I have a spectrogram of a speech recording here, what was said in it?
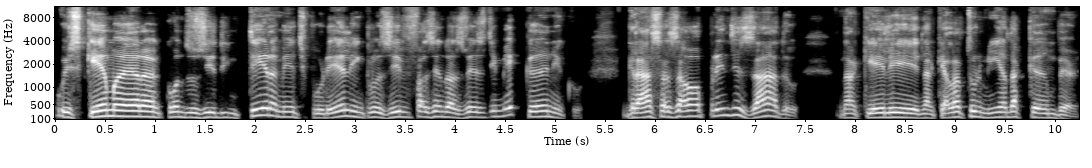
O esquema era conduzido inteiramente por ele, inclusive fazendo às vezes de mecânico, graças ao aprendizado naquele, naquela turminha da Camber.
